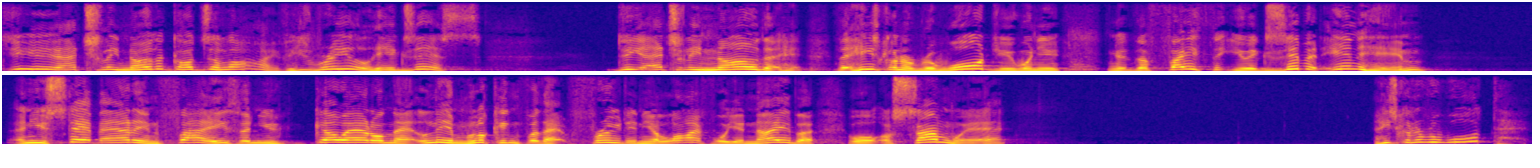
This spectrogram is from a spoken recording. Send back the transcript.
Do you actually know that God's alive? He's real, He exists. Do you actually know that, that He's going to reward you when you, the faith that you exhibit in Him, and you step out in faith and you go out on that limb looking for that fruit in your life or your neighbor or, or somewhere? And he's going to reward that.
